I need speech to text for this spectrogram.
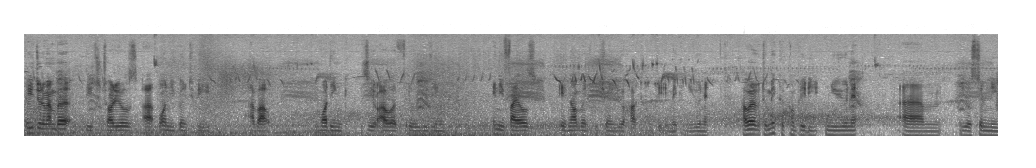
Please do remember the tutorials are only going to be about modding zero hour through using ini files. It's not going to be showing you how to completely make a new unit. However, to make a completely new unit, um, you will still need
